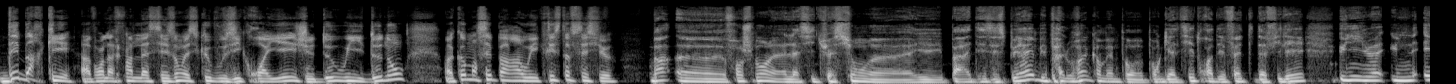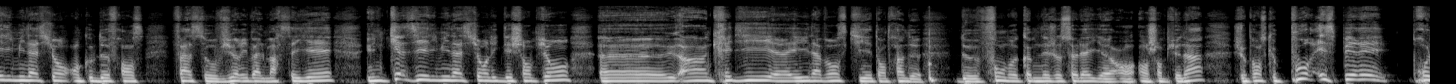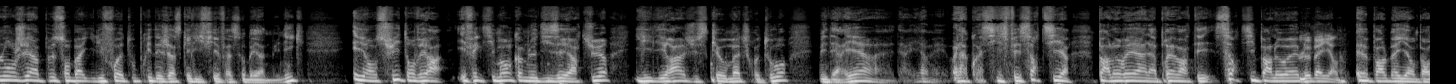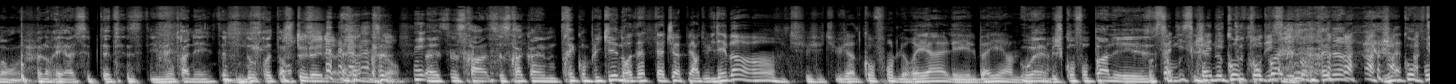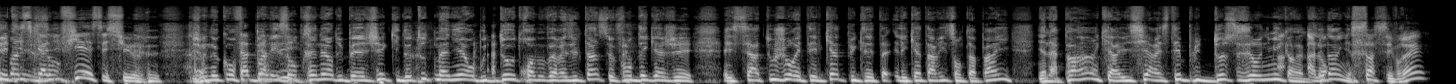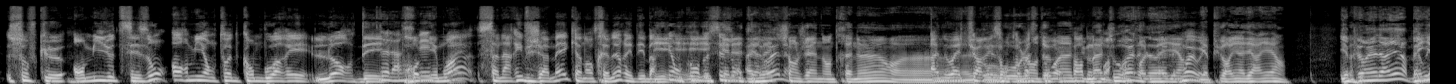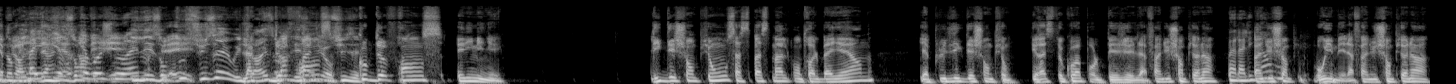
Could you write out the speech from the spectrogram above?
débarqué avant la fin de la saison. Est-ce que vous y croyez? J'ai deux oui, deux non. On va commencer par un oui. Christophe Cessieux. Bah, euh, franchement, la, situation euh, est pas désespérée, mais pas loin quand même pour, pour Galtier. Trois défaites d'affilée, une, une élimination en Coupe de France face au vieux rival marseillais, une quasi-élimination en Ligue des Champions, euh, un crédit euh, et une avance qui est en train de, de fondre comme neige au soleil en, en championnat. Je pense que pour espérer prolonger un peu son bail, il lui faut à tout prix déjà se qualifier face au Bayern Munich. Et ensuite, on verra. Effectivement, comme le disait Arthur, il ira jusqu'au match retour. Mais derrière, euh, derrière, mais voilà quoi. S'il se fait sortir par le Real après avoir été sorti par l'OM, Le Bayern. euh, par le Bayern, pardon, le Real, c'est peut-être c'était une autre année, c'est un autre temps. Je te le dis. Euh, ce sera, ce sera quand même très compliqué. Bon, Non T'as déjà perdu le débat. Hein. Tu, tu viens de confondre le Real et le Bayern. Ouais, mais je confonds pas les. Ça je ne confonds pas les entraîneurs. Je ne confonds pas les disqualifié, c'est sûr. Je ne confonds pas perdu. les entraîneurs du PSG qui, de toute manière, bout de deux ou trois mauvais résultats, se font dégager. Et ça a toujours été le cas depuis que les, les Qataris sont à Paris. Il n'y en a pas un qui a réussi à rester plus de deux saisons et demie quand même. C'est Alors, dingue. ça c'est vrai, sauf que en milieu de saison, hormis Antoine Camboiré lors des De premiers mois, ça n'arrive jamais qu'un entraîneur ait débarqué en cours de et saison. quel À intérêt Noël de changer un entraîneur euh, À Noël, tu as raison, Au, lendemain du match contre le. Bayern, il ouais. n'y a plus rien derrière. Il n'y a plus rien derrière. Ben Mais il y oui, a non, rien ils, derrière. les ont, rejoint- ils les ont Et- tous usés. Oui, La as raison. Coupe de Ils France, usés. Coupe de France éliminée. Ligue des Champions, ça se passe mal contre le Bayern. Il n'y a plus de Ligue des Champions. Il reste quoi pour le PSG La fin du championnat? Bah, la Ligue Fin 1. du championnat. Oui, mais la fin du championnat.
